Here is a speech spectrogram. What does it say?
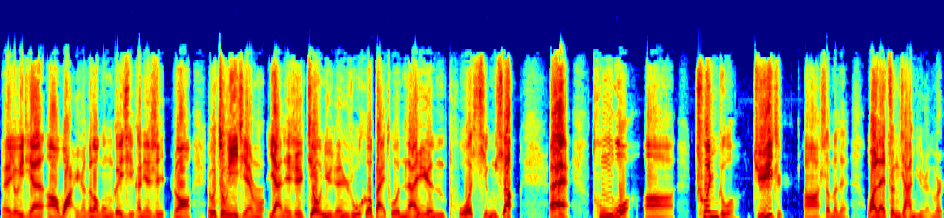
呃，有一天啊，晚上跟老公搁一起看电视，是吧？有个综艺节目，演的是教女人如何摆脱男人婆形象，哎，通过啊穿着举止啊什么的，完来增加女人味儿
